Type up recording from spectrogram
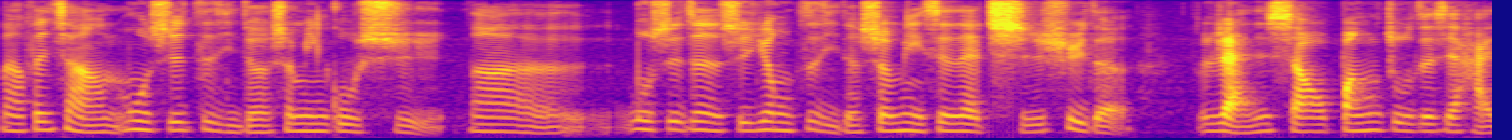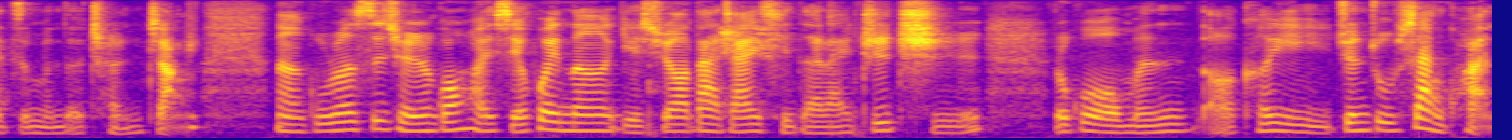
那分享牧师自己的生命故事，那牧师真的是用自己的生命现在持续的。燃烧，帮助这些孩子们的成长。那古勒斯全人关怀协会呢，也需要大家一起的来支持。如果我们呃可以捐助善款，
